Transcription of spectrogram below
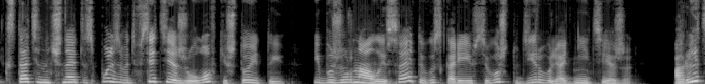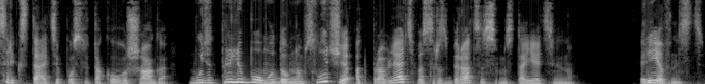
И, кстати, начинает использовать все те же уловки, что и ты, ибо журналы и сайты вы, скорее всего, штудировали одни и те же. А рыцарь, кстати, после такого шага будет при любом удобном случае отправлять вас разбираться самостоятельно. Ревность.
